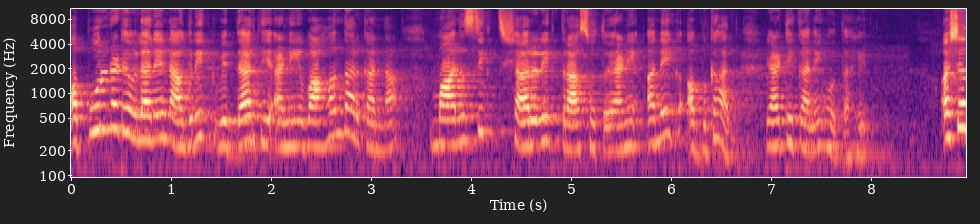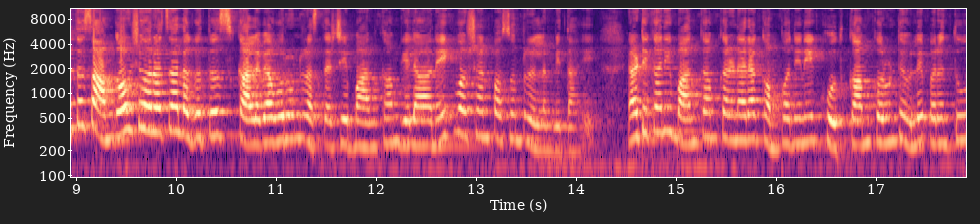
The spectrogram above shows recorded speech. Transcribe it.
अपूर्ण ठेवल्याने नागरिक विद्यार्थी आणि वाहनधारकांना मानसिक शारीरिक त्रास होतोय आणि अनेक अपघात या ठिकाणी होत आहेत. अशातच आमगाव शहराचा लगतच कालव्यावरून रस्त्याचे बांधकाम गेल्या अनेक वर्षांपासून प्रलंबित आहे. या ठिकाणी बांधकाम करणाऱ्या कंपनीने खोदकाम करून ठेवले परंतु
